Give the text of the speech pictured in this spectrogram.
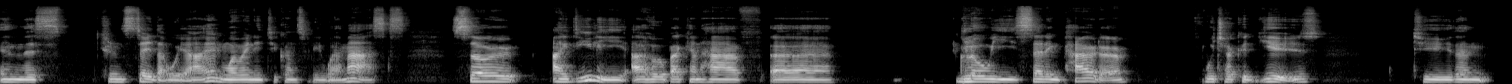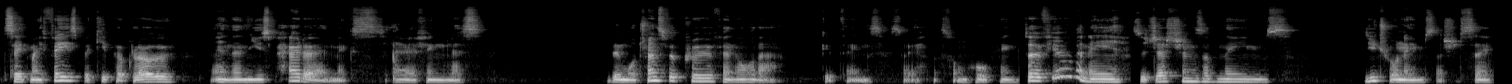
in this current state that we are in where we need to constantly wear masks. So ideally I hope I can have a glowy setting powder which I could use to then set my face but keep a glow and then use powder and makes everything less a bit more transfer proof and all that good things. So yeah that's what I'm hoping. So if you have any suggestions of names neutral names I should say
